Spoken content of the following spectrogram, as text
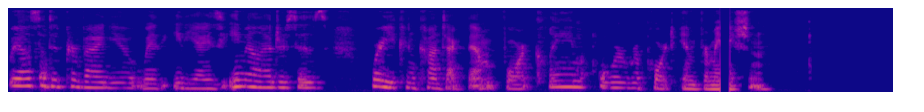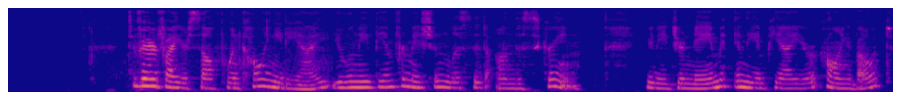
We also did provide you with EDI's email addresses where you can contact them for claim or report information. To verify yourself when calling EDI, you will need the information listed on the screen. You need your name and the NPI you're calling about,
